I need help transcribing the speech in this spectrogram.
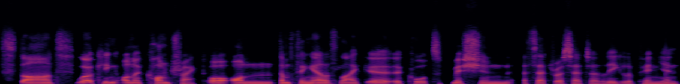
start working on a contract or on something else like a, a court submission, etc., etc., legal opinion,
